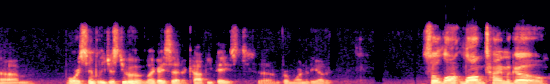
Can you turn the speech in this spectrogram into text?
Um, or simply just do, like I said, a copy paste uh, from one to the other. So long, long time ago,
